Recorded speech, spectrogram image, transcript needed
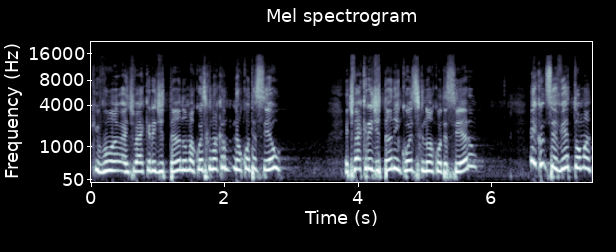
que vão, a gente vai acreditando numa coisa que não aconteceu. A gente vai acreditando em coisas que não aconteceram. E aí, quando você vê, toma,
